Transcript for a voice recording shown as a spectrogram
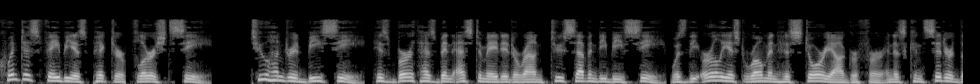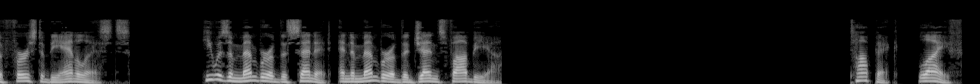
Quintus Fabius Pictor flourished c. 200 BC, his birth has been estimated around 270 BC was the earliest Roman historiographer and is considered the first of the annalists. He was a member of the Senate, and a member of the gens Fabia. Life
